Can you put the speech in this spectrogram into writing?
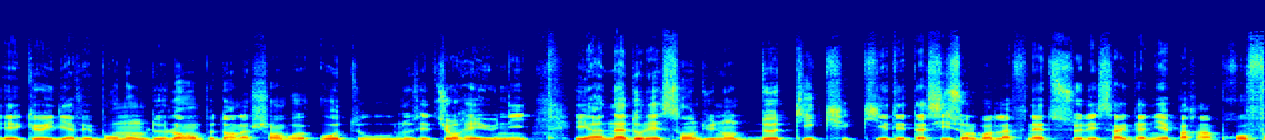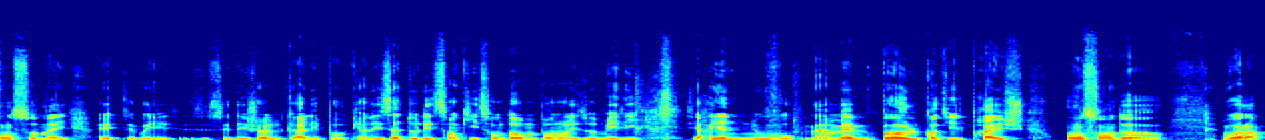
et qu'il y avait bon nombre de lampes dans la chambre haute où nous étions réunis. Et un adolescent du nom d'Eutique, qui était assis sur le bord de la fenêtre, se laissa gagner par un profond sommeil. C'est déjà le cas à l'époque. Hein. Les adolescents qui s'endorment pendant les homélies, c'est rien de nouveau. Hein. Même Paul, quand il prêche, on s'endort. Voilà.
